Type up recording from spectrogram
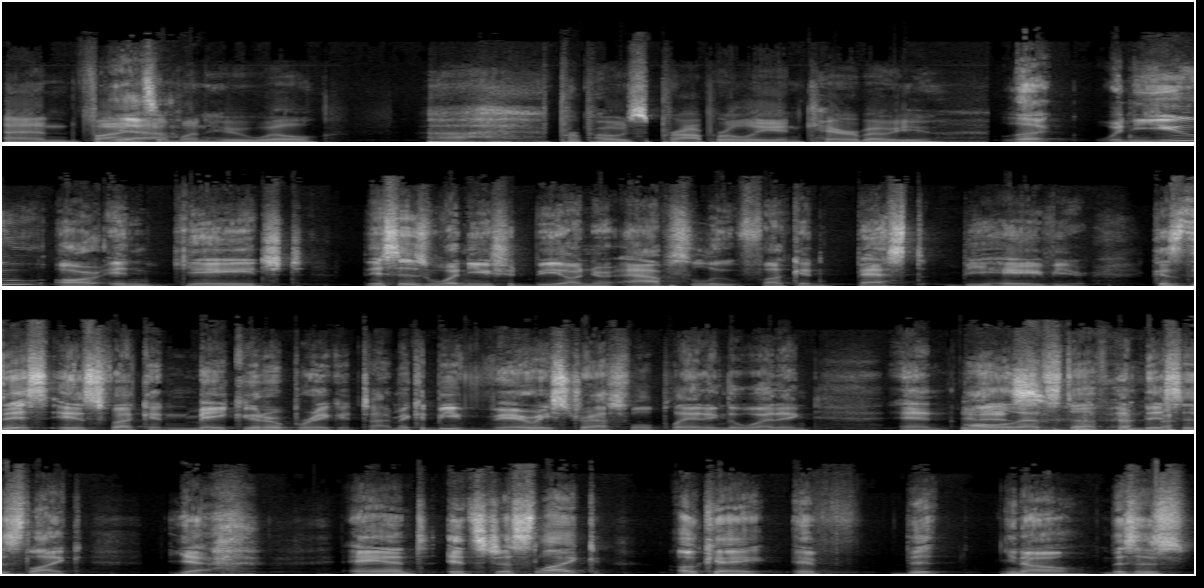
and find Yeah. someone who will uh, propose properly and care about you. Look, when you are engaged, this is when you should be on your absolute fucking best behavior. Because this is fucking make it or break it time. It could be very stressful planning the wedding and all of that stuff. And this is like, yeah. And it's just like, okay, if this, you know, this is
